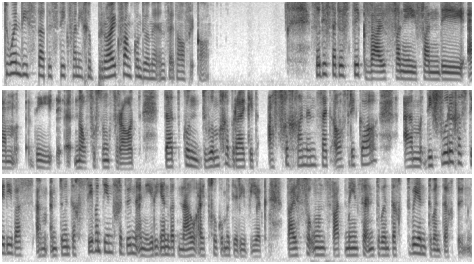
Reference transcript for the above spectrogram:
toon die statistiek van die gebruik van kondome in Suid-Afrika? So die statistiek wys van die van die ehm um, die uh, navorsingsraad dat kondoomgebruik het afgegaan in Suid-Afrika. Ehm um, die vorige studie was um, in 2017 gedoen en hierdie een wat nou uitgekom het hierdie week wys vir ons wat mense in 2022 doen.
